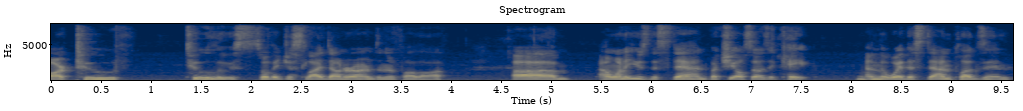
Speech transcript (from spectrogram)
are too too loose, so they just slide down her arms and then fall off. Um, I want to use the stand, but she also has a cape, and the Mhm. way the stand plugs in,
